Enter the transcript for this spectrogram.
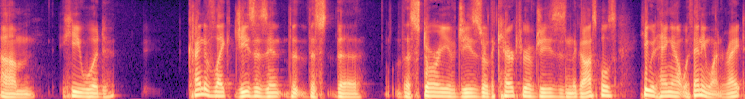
Um, he would kind of like Jesus in the, the the the story of Jesus or the character of Jesus in the Gospels. He would hang out with anyone, right?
